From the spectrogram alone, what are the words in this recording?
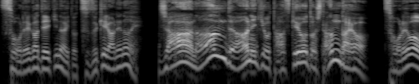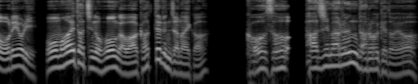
それができないと続けられない。じゃあなんで兄貴を助けようとしたんだよ。それは俺よりお前たちの方が分かってるんじゃないか。構想始まるんだろうけどよ。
